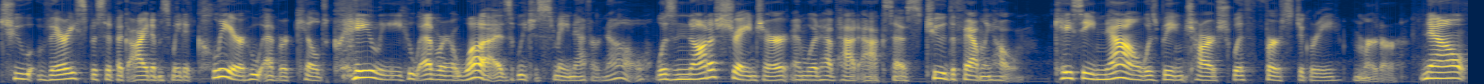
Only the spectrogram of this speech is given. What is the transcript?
two very specific items made it clear whoever killed Caylee, whoever it was, we just may never know, was not a stranger and would have had access to the family home. Casey now was being charged with first degree murder. Now,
